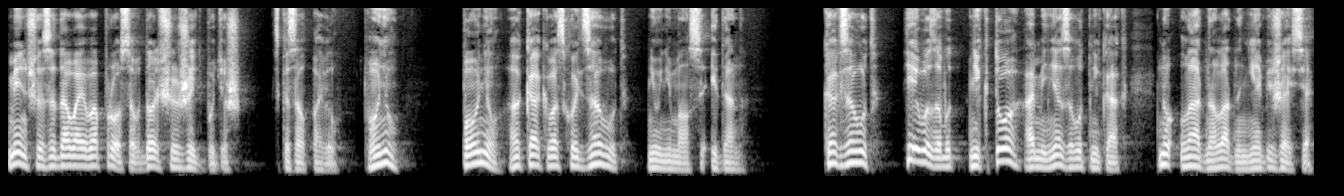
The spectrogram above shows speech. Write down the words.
Меньше задавай вопросов, дольше жить будешь», – сказал Павел. «Понял?» «Понял. А как вас хоть зовут?» – не унимался Идан. «Как зовут?» «Его зовут Никто, а меня зовут Никак. Ну, ладно, ладно, не обижайся.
